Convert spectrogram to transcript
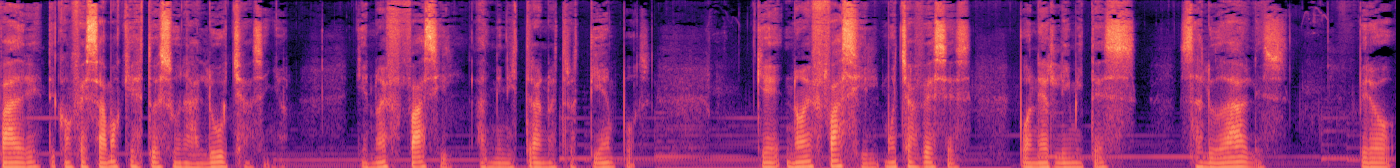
Padre, te confesamos que esto es una lucha, Señor, que no es fácil administrar nuestros tiempos, que no es fácil muchas veces poner límites saludables. Pero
